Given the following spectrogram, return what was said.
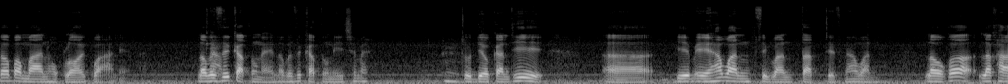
ก็ประมาณ 600 กว่าเนี่ย เราไปครับซื้อกลับตรงไหน เราไปซื้อกลับตรงนี้ใช่ไหมอืมจุดเดียวกันที่อ่า EMA 5 วัน 10 วันตัด 75 วัน เราก็ราคา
